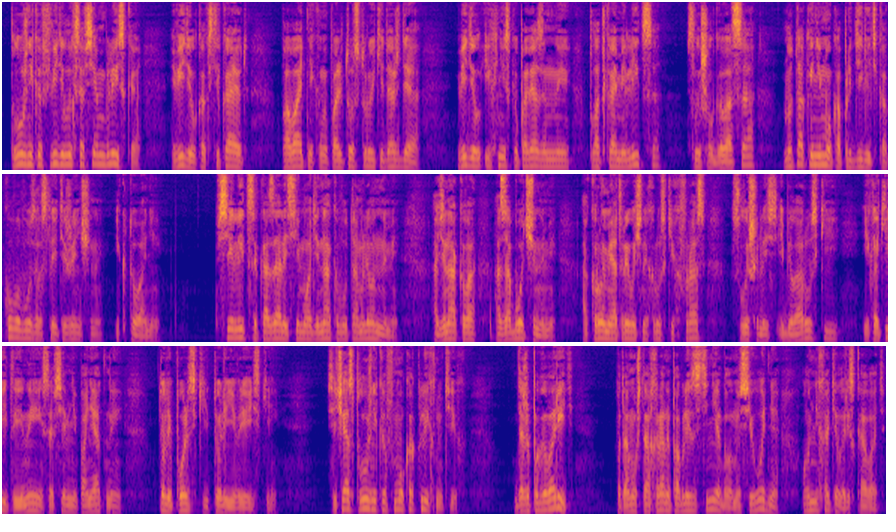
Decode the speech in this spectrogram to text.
Плужников видел их совсем близко, видел, как стекают по ватникам и пальто струйки дождя, видел их низко повязанные платками лица, слышал голоса, но так и не мог определить, какого возраста эти женщины и кто они. Все лица казались ему одинаково утомленными, одинаково озабоченными, а кроме отрывочных русских фраз слышались и белорусские, и какие-то иные, совсем непонятные, то ли польские, то ли еврейские. Сейчас Плужников мог окликнуть их, даже поговорить, потому что охраны поблизости не было, но сегодня он не хотел рисковать.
